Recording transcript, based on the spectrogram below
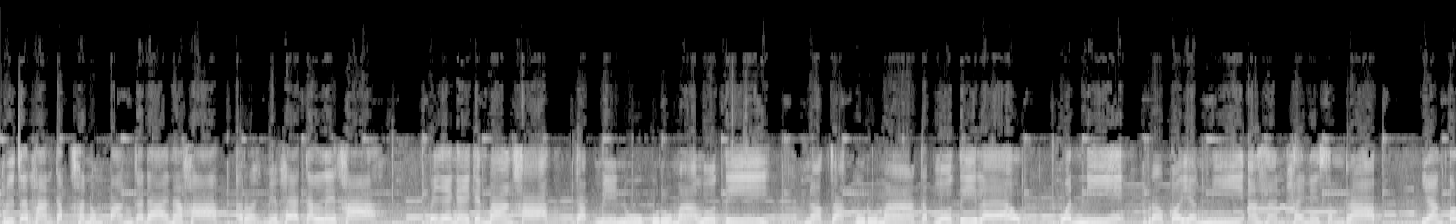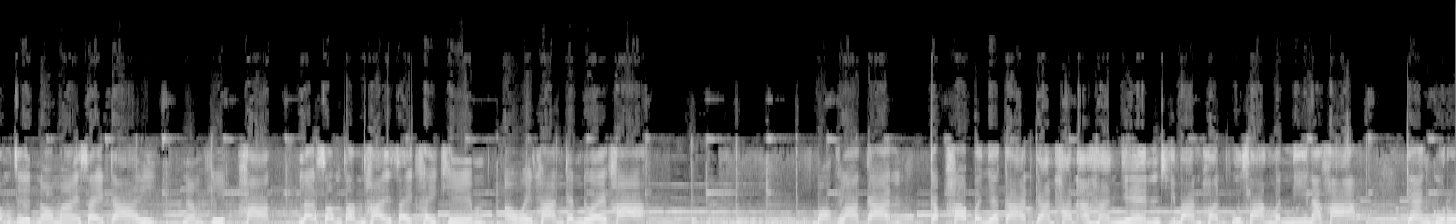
หรือจะทานกับขนมปังก็ได้นะคะ อร่อยไม่แพ้กันเลยค่ะ เป็นยังไงกันบ้างคะ กับเมนูกุรุมาโรตี นอกจากกุรุมากับโรตีแล้ว วันนี้เราก็ยังมีอาหารภายในสำรับ อย่างต้มจืดหน่อไม้ใส่ไก่ น้ำพริกผัก และส้มตำไทยใส่ไข่เค็ม เอาไว้ทานกันด้วยค่ะ บอกลากันกับภาพบรรยากาศการทานอาหารเย็นที่บ้านผ่อนผู้สร้างวันนี้นะคะ แกงกุรุ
